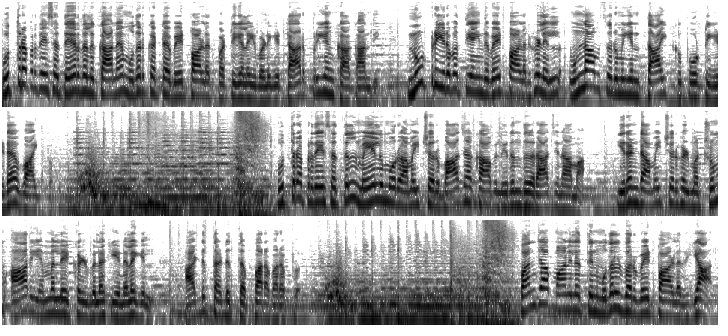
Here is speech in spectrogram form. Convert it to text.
உத்தரப்பிரதேச தேர்தலுக்கான முதற்கட்ட வேட்பாளர் பட்டியலை வெளியிட்டார் பிரியங்கா காந்தி. நூற்றி இருபத்தி ஐந்து வேட்பாளர்களில் உன்னாவ் சிறுமியின் தாய்க்கு போட்டியிட வாய்ப்பு. உத்தரப்பிரதேசத்தில் மேலும் ஒரு அமைச்சர் பாஜகவில் இருந்து ராஜினாமா. இரண்டு அமைச்சர்கள் மற்றும் ஆறு எம்எல்ஏக்கள் விலகிய நிலையில் அடுத்தடுத்த பரபரப்பு. பஞ்சாப் மாநிலத்தின் முதல்வர் வேட்பாளர் யார்?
